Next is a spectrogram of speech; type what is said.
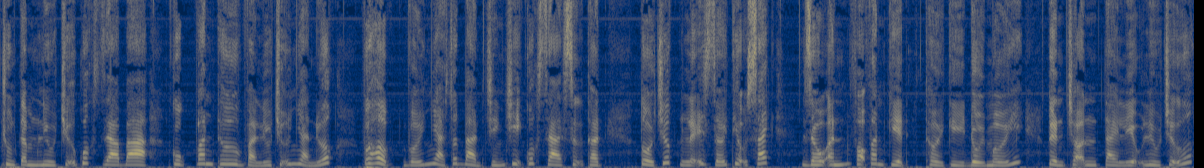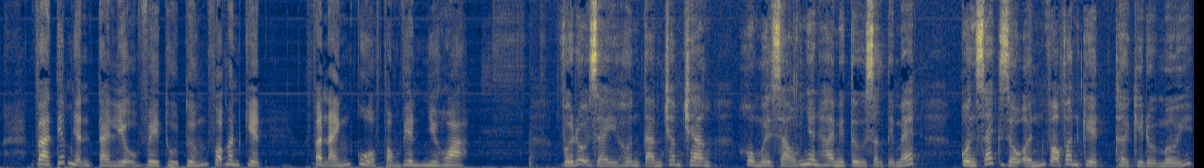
Trung tâm Lưu trữ Quốc gia 3, Cục Văn thư và Lưu trữ Nhà nước phối hợp với Nhà xuất bản Chính trị Quốc gia Sự thật tổ chức lễ giới thiệu sách Dấu ấn Võ Văn Kiệt thời kỳ đổi mới, tuyển chọn tài liệu lưu trữ và tiếp nhận tài liệu về Thủ tướng Võ Văn Kiệt. Phản ánh của phóng viên Như Hoa. Với độ dày hơn 800 trang, khổ 16 x 24 cm, cuốn sách Dấu ấn Võ Văn Kiệt thời kỳ đổi mới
